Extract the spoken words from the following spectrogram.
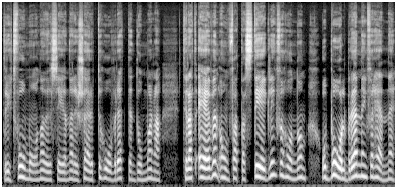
Drygt två månader senare skärpte hovrätten domarna till att även omfatta stegling för honom och bålbränning för henne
